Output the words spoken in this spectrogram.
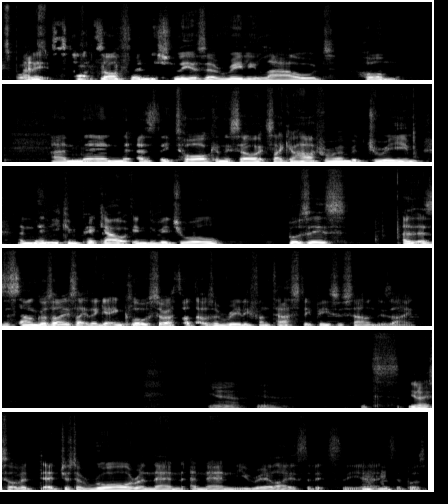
Spoilers. and it starts off initially as a really loud hum. And then as they talk and they say, oh, it's like a half remembered dream. And then you can pick out individual buzzes as, as the sound goes on. It's like they're getting closer. I thought that was a really fantastic piece of sound design. Yeah, yeah. It's you know sort of a, a, just a roar, and then and then you realise that it's the uh, Mhm. it's the buzz.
